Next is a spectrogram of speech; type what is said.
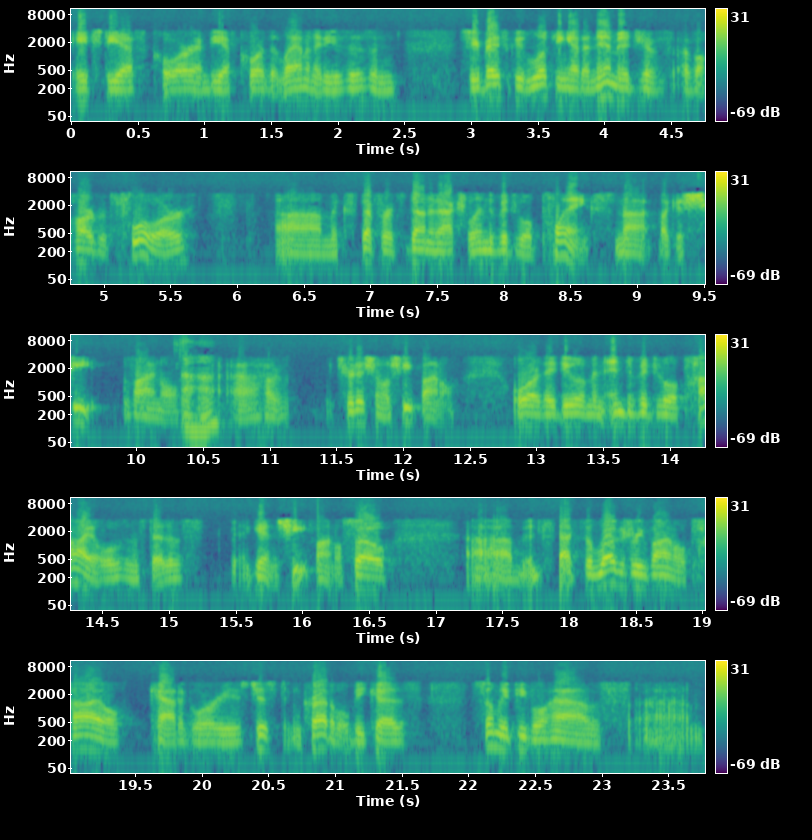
HDF core, MDF core that laminate uses, and so you're basically looking at an image of, of a hardwood floor, um, except for it's done in actual individual planks, not like a sheet vinyl, Uh-huh. uh, traditional sheet vinyl, or they do them in individual tiles instead of again sheet vinyl. So, um, in fact, the luxury vinyl tile category is just incredible because so many people have um,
